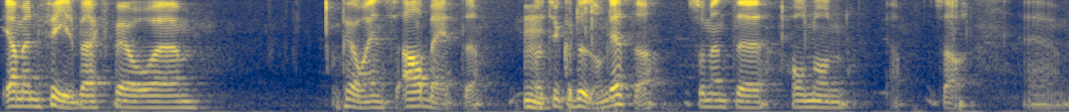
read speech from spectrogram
ja, men feedback på, eh, på ens arbete. Vad tycker du om detta? Som inte har någon, ja, så här, eh,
